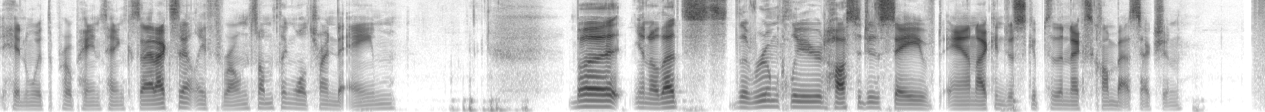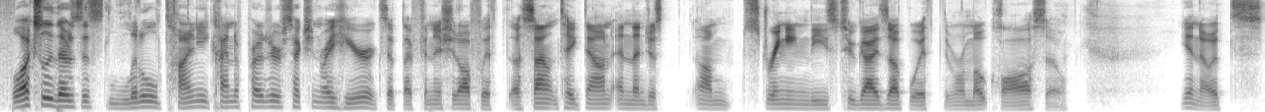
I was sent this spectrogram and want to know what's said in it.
hit him with the propane tank because I had accidentally thrown something while trying to aim. But, you know, that's the room cleared, hostages saved, and I can just skip to the next combat section. Well, actually, there's this little tiny kind of predator section right here, except I finish it off with a silent takedown and then just um, stringing these two guys up with the remote claw, so, you know, it's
